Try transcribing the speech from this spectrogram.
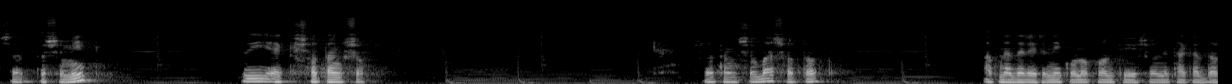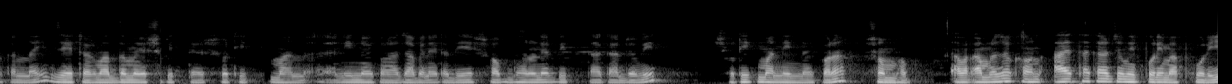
সাত দশমিক দুই এক শতাংশ। শতাংশ বা শতক। আপনাদের এটা নিয়ে কোনো কনফিউশনে থাকার দরকার নাই যে এটার মাধ্যমে বৃত্তের সঠিক মান নির্ণয় করা যাবে না। এটা দিয়ে সব ধরনের বৃত্তাকার জমির সঠিক মান নির্ণয় করা সম্ভব। আবার আমরা যখন আয়তাকার জমির পরিমাপ করি,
